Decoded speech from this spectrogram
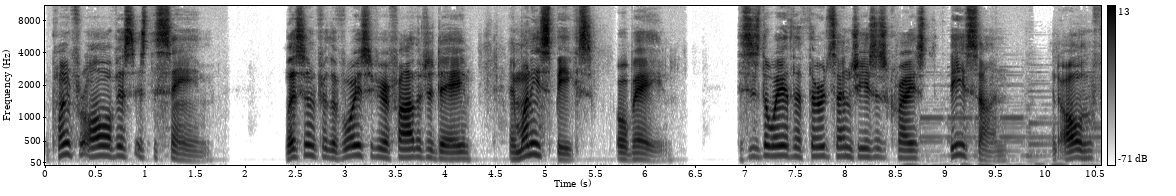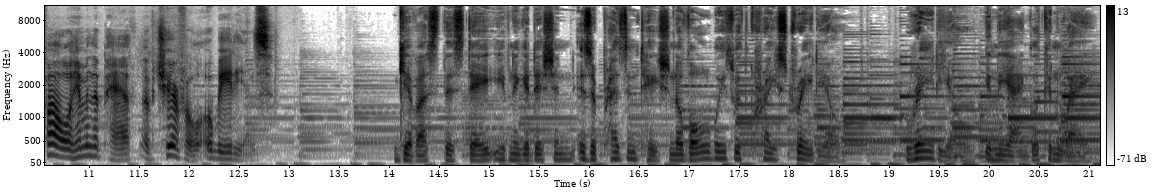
the point for all of us is the same. Listen for the voice of your Father today, and when he speaks, obey. This is the way of the third Son, Jesus Christ, the Son, and all who follow him in the path of cheerful obedience. Give Us This Day Evening Edition is a presentation of Always with Christ Radio, radio in the Anglican way.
